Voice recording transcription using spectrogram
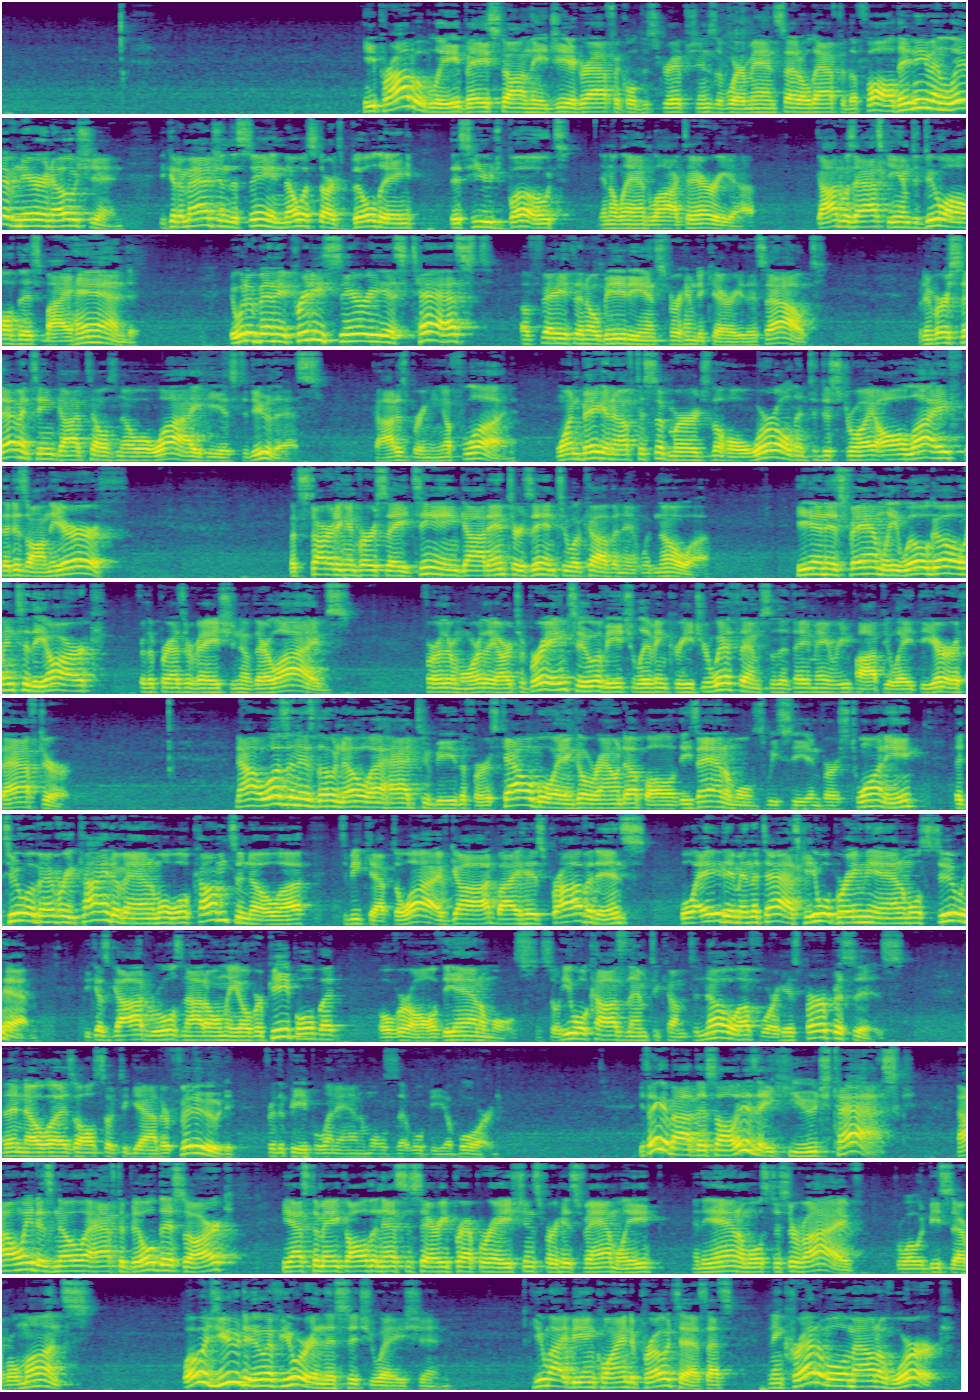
He probably, based on the geographical descriptions of where man settled after the fall, didn't even live near an ocean. You could imagine the scene. Noah starts building this huge boat in a landlocked area. God was asking him to do all of this by hand. It would have been a pretty serious test of faith and obedience for him to carry this out. But in verse 17, God tells Noah why he is to do this. God is bringing a flood, one big enough to submerge the whole world and to destroy all life that is on the earth. But starting in verse 18, God enters into a covenant with Noah. He and his family will go into the ark for the preservation of their lives. Furthermore, they are to bring two of each living creature with them so that they may repopulate the earth after. Now, it wasn't as though Noah had to be the first cowboy and go round up all of these animals. We see in verse 20 the two of every kind of animal will come to Noah to be kept alive. God, by his providence, will aid him in the task. He will bring the animals to him because God rules not only over people, but over all of the animals. So he will cause them to come to Noah for his purposes. And then Noah is also to gather food for the people and animals that will be aboard. You think about this all, it is a huge task. Not only does Noah have to build this ark, he has to make all the necessary preparations for his family and the animals to survive for what would be several months. What would you do if you were in this situation? You might be inclined to protest. That's an incredible amount of work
